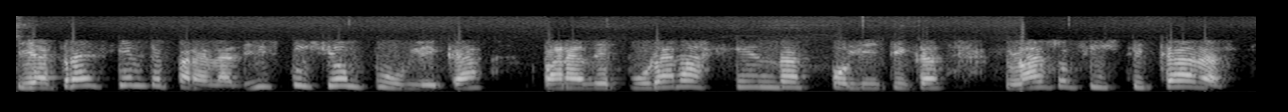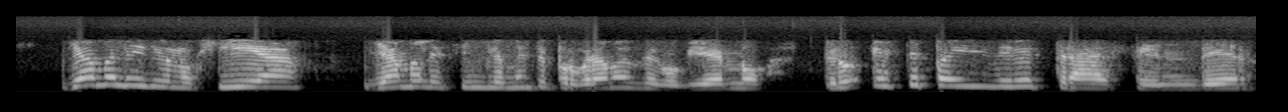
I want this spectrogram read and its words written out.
y atraes gente para la discusión pública, para depurar agendas políticas más sofisticadas. Llámale ideología, llámale simplemente programas de gobierno, pero este país debe trascender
